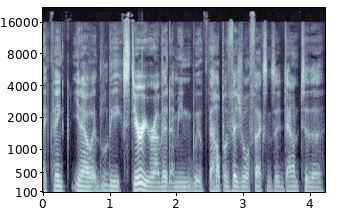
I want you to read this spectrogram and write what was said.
I think, you know, the exterior of it, I mean, with the help of visual effects and so down to the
